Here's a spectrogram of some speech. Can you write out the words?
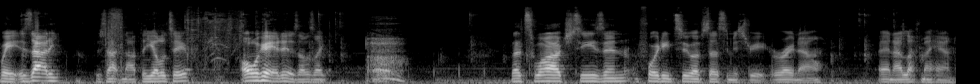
Wait, is that a, is that not the yellow tape? Oh, okay, it is. I was like, let's watch season 42 of Sesame Street right now. And I left my hand.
